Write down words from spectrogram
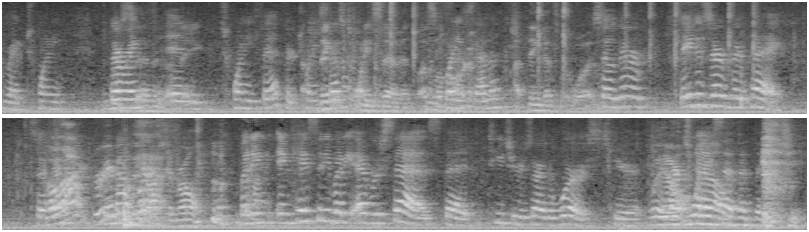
ranked 20, they're ranked 27, I in 25th or 27th? I think it's twenty-seven. That's how far I- 27th? I think that's what it was. So they're, they deserve their pay. So Oh, they're I not, agree they're not with that. rock and roll. But in, in case anybody ever says that teachers are the worst here. We are Well, twenty-seventh in chief.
